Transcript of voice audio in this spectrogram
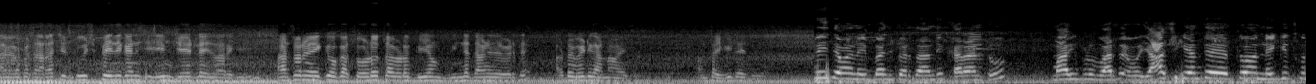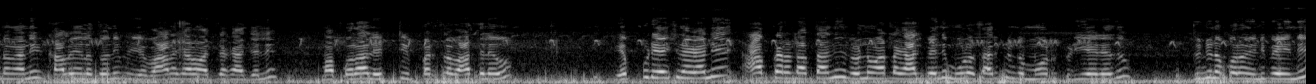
ఆమె ఒకసారి వచ్చి చూసిపోయింది కానీ ఏం చేయట్లేదు వారికి. ట్రాన్స్ఫర్ ఎక్కి ఒక సోడో కూడా బియ్యం గిన్నె దాని మీద పెడితే ఆటోమేటిక్గా అన్నం అవుతుంది. అంత హీట్ అవుతుంది. విపరీతమైన ఇబ్బంది పెడుతుంది కరెంటు? మాకు ఇప్పుడు వర్ష యాసికి అంతే ఎత్తో నెగ్గించుకున్నాం కానీ కాలనీలతో వానకాలం వచ్చిన కాంచెల్లి మా పొలాలు ఎట్టి పరిస్థితులు వార్తలేవు ఎప్పుడు వేసినా కానీ ఆఫ్ కరెంట్ వస్తుంది రెండు మాటలు కాలిపోయింది మూడోసారి ఇంకా మోటార్ పిడి చేయలేదు. దున్నిన పొలం ఎండిపోయింది.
